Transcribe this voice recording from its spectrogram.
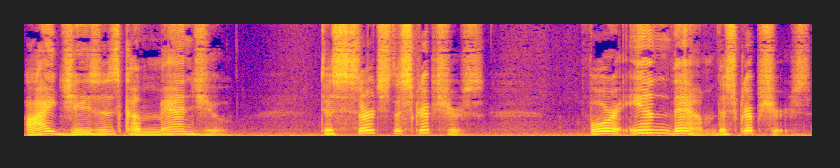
I, Jesus, command you to search the scriptures, for in them, the scriptures,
